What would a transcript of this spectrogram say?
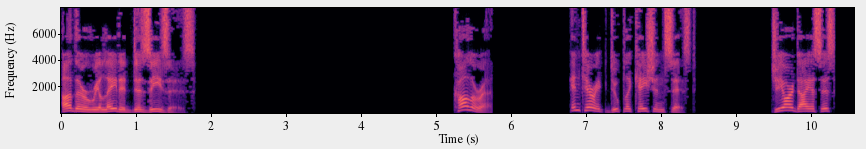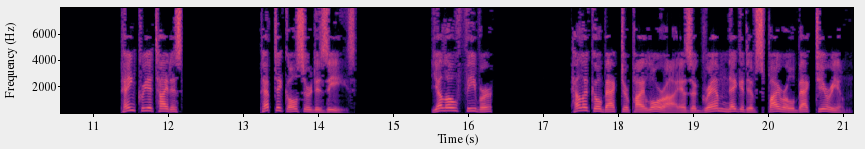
Other related diseases Cholera Enteric duplication cyst Giardiasis Pancreatitis Peptic ulcer disease Yellow fever Helicobacter pylori is a gram-negative spiral bacterium.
